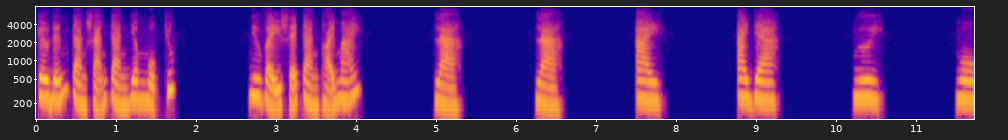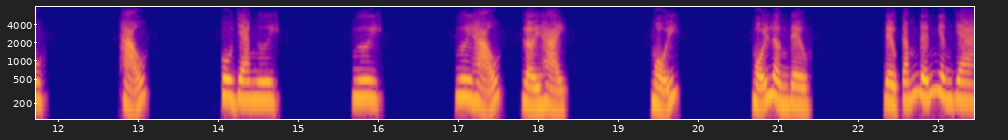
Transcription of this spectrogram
kêu đến càng sản càng dâm một chút. Như vậy sẽ càng thoải mái. Là. Là. Ai? Ai gia? Ngươi. Ngô. Hảo. Cô gia ngươi. Ngươi. Ngươi hảo, lợi hại. Mỗi. Mỗi lần đều. Đều cắm đến nhân gia.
